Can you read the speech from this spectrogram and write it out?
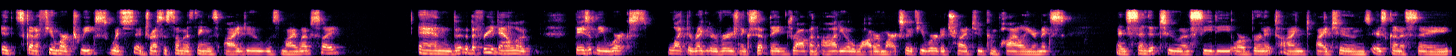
It's got a few more tweaks which addresses some of the things I do with my website, and the, the free download basically works like the regular version, except they drop an audio watermark. So if you were to try to compile your mix and send it to a CD or burn it to iTunes, it's going to say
